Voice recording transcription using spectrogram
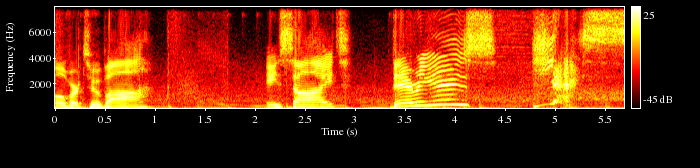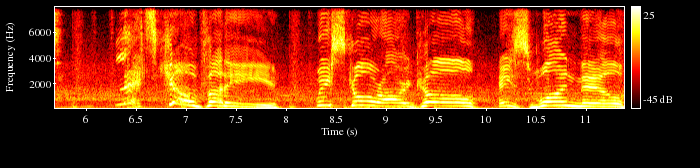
Over to Ba. Inside. There he is! Yes! Let's go, buddy! We score our goal. It's 1-0.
